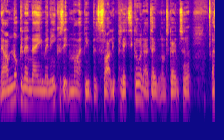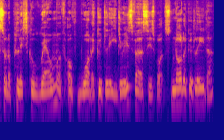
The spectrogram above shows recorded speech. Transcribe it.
now, I'm not going to name any because it might be slightly political, and I don't want to go into a sort of political realm of, of what a good leader is versus what's not a good leader.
